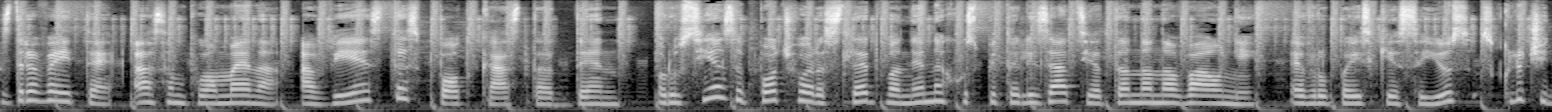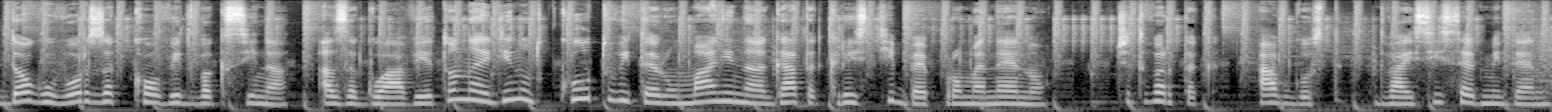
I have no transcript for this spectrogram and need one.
Здравейте, аз съм Пламена, а вие сте с подкаста ДЕН. Русия започва разследване на хоспитализацията на Навални. Европейския съюз сключи договор за COVID-вакцина, а заглавието на един от култовите романи на Агата Кристи бе променено. Четвъртък, август, 27 ден.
